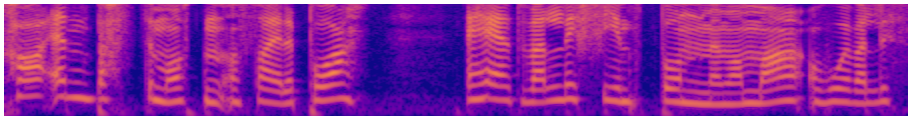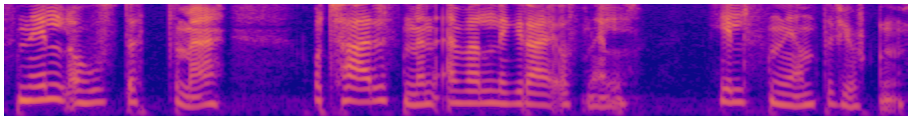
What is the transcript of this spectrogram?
Hva er den beste måten å si det på? Jeg har et veldig fint bånd med mamma, og hun er veldig snill, og hun støtter meg. Og kjæresten min er veldig grei og snill. Hilsen jente 14.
